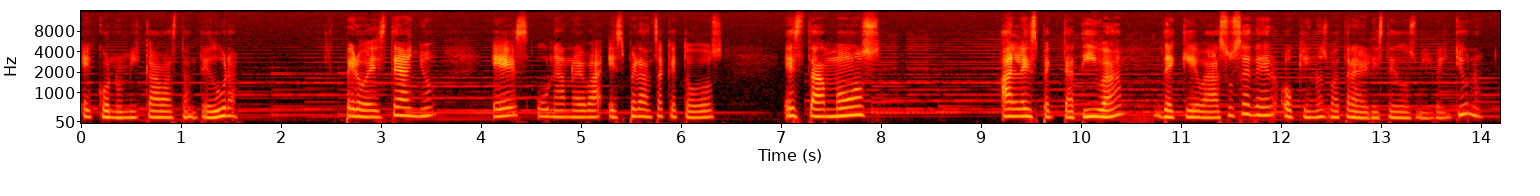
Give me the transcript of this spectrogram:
económica bastante dura. Pero este año es una nueva esperanza que todos estamos a la expectativa de qué va a suceder o qué nos va a traer este 2021.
